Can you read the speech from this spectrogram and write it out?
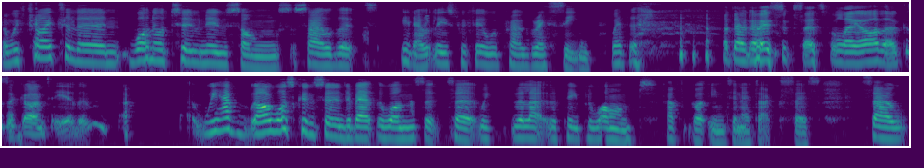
And we've tried to learn one or two new songs so that, you know, at least we feel we're progressing. Whether, I don't know how successful they are though, because I can't hear them. We have. I was concerned about the ones that uh, we the the people who aren't haven't got internet access. So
